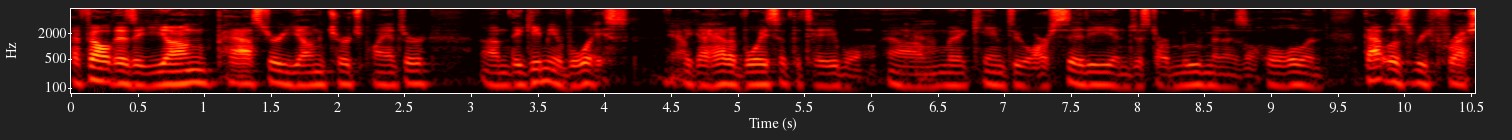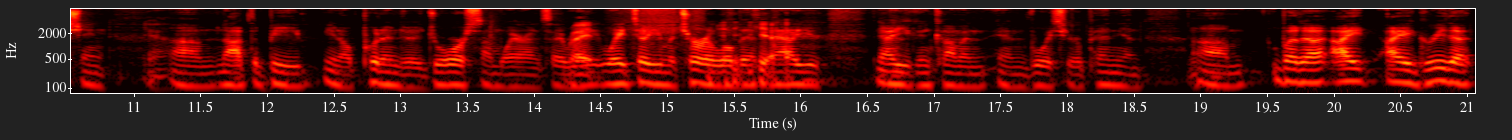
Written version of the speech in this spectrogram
I felt as a young pastor, young church planter, um, they gave me a voice. Yeah. Like I had a voice at the table um, when it came to our city and just our movement as a whole, and that was refreshing. Yeah. Um, not to be, you know, put into a drawer somewhere and say, Right. wait, wait till you mature a little bit. Yeah. Now you, now you can come and, and voice your opinion. Um, but uh, I, I agree that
